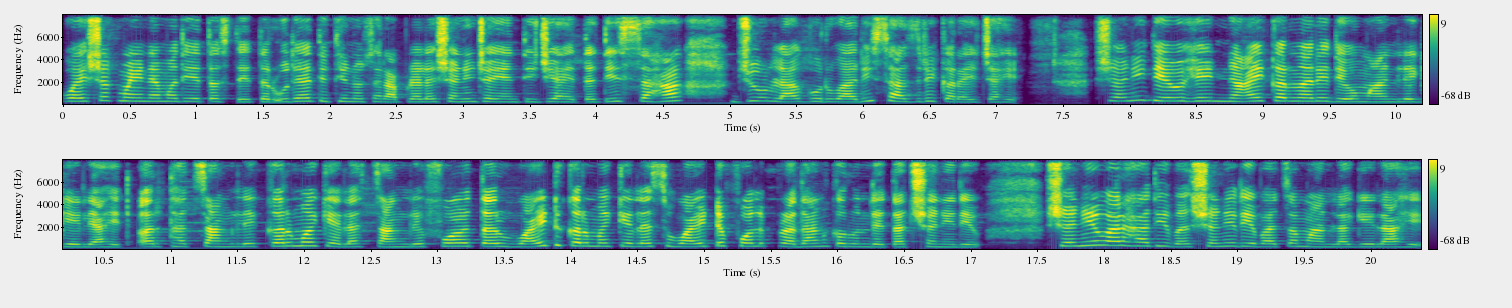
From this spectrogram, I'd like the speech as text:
वैशाख महिन्यामध्ये येत असते. तर उदया तिथीनुसार आपल्याला शनी जयंती जी आहे तर ती सहा जूनला गुरुवारी साजरी करायची आहे. शनिदेव हे न्याय करणारे देव मानले गेले आहेत. अर्थात चांगले कर्म केल्यास चांगले फळ तर वाईट कर्म केल्यास वाईट फळ प्रदान करून देतात शनिदेव. शनिवार हा दिवस शनिदेवाचा मानला गेला आहे.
